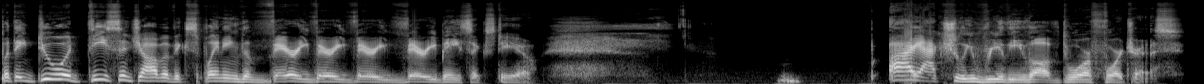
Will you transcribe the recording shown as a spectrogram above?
But they do a decent job of explaining the very very very very basics to you. I actually really love dwarf fortress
